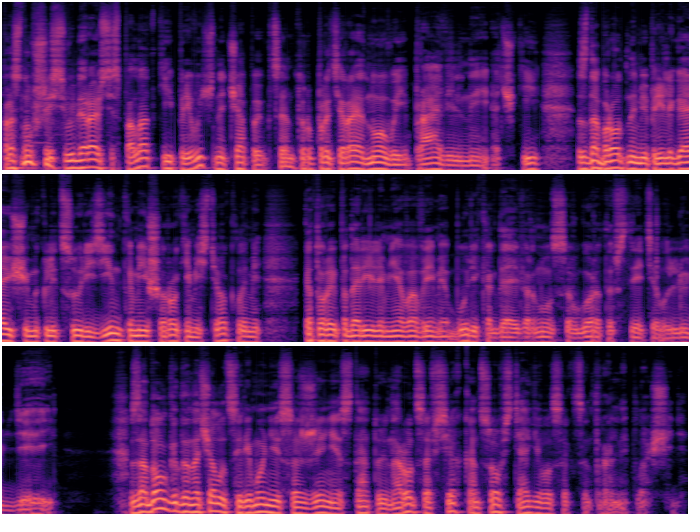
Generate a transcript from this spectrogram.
Проснувшись, выбираюсь из палатки и привычно чапаю к центру, протирая новые правильные очки с добротными прилегающими к лицу резинками и широкими стеклами, которые подарили мне во время бури, когда я вернулся в город и встретил людей. Задолго до начала церемонии сожжения статуи народ со всех концов стягивался к центральной площади.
